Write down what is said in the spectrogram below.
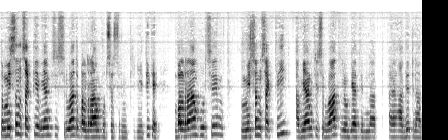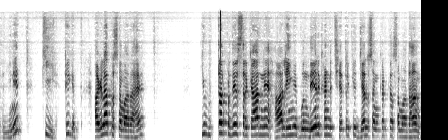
तो मिशन शक्ति अभियान की शुरुआत बलरामपुर से शुरू की है ठीक है? बलरामपुर से मिशन शक्ति अभियान की शुरुआत योगी आदित्यनाथ आदित्यनाथ जी ने की है, ठीक है? अगला प्रश्न हमारा है कि उत्तर प्रदेश सरकार ने हाल ही में बुंदेलखंड क्षेत्र के जल संकट का समाधान,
